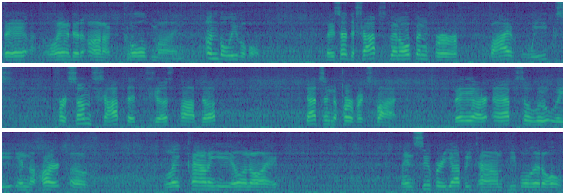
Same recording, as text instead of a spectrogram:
they landed on a gold mine. Unbelievable. They said the shop's been open for five weeks. For some shop that just popped up, that's in the perfect spot. They are absolutely in the heart of Lake County, Illinois, in super yuppie town. People that'll,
